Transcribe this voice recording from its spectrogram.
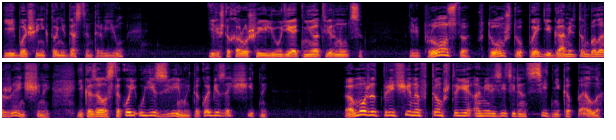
ей больше никто не даст интервью, или что хорошие люди от нее отвернутся, или просто в том, что Пегги Гамильтон была женщиной и казалась такой уязвимой, такой беззащитной. А может, причина в том, что ей омерзителен Сидни Капелла?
